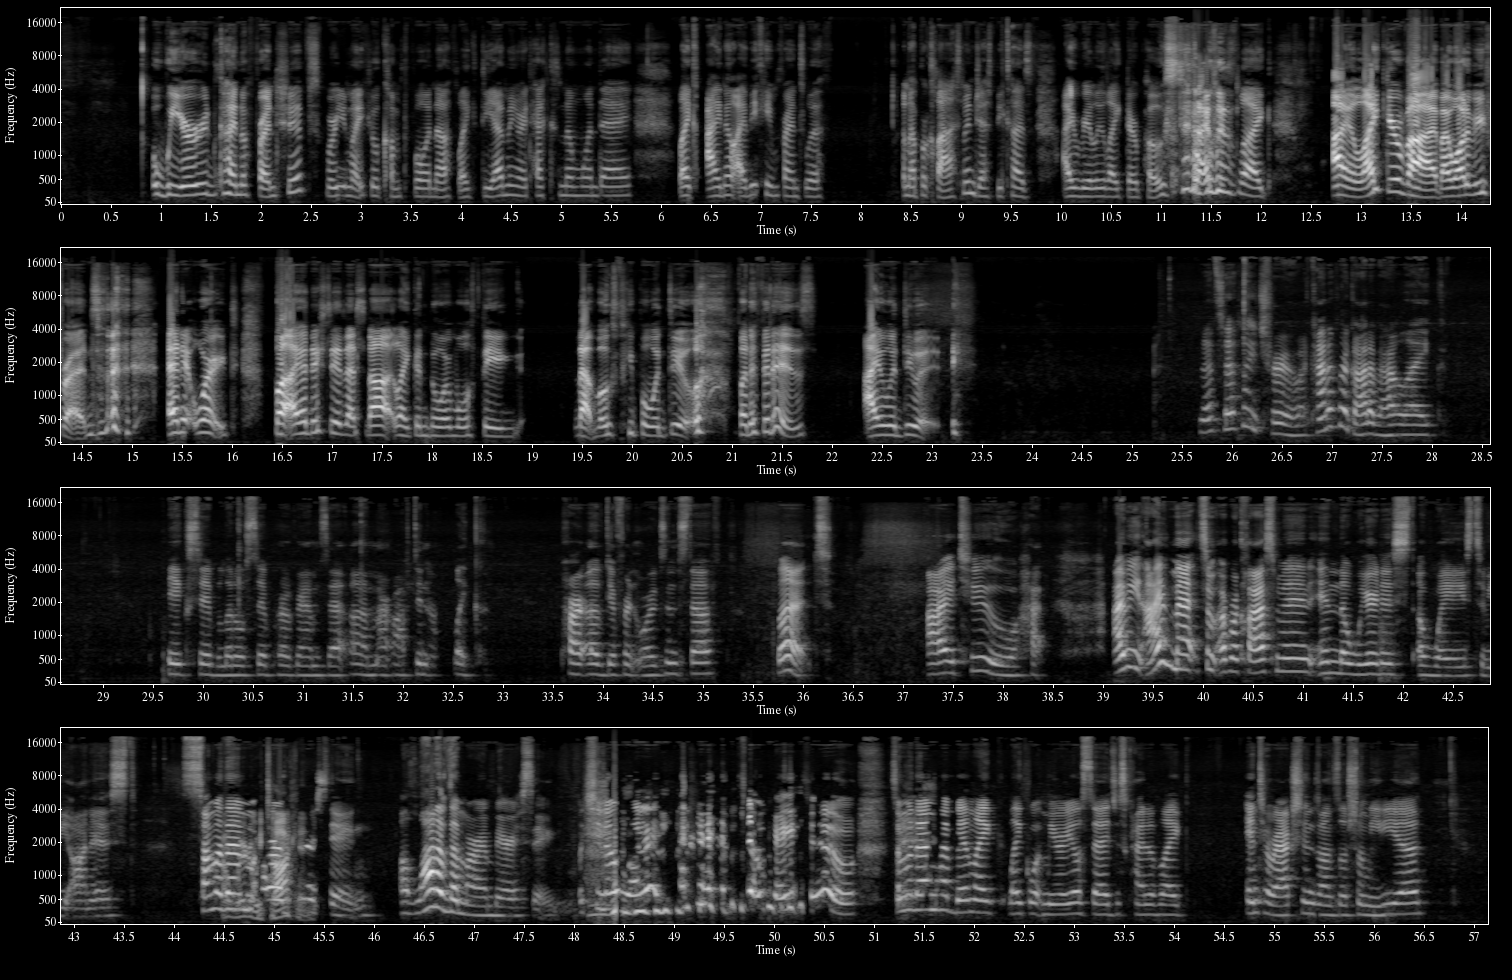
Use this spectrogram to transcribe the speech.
weird kind of friendships where you might feel comfortable enough like DMing or texting them one day. Like I know I became friends with an upperclassman just because I really liked their post and I was like, I like your vibe. I want to be friends. and it worked. But I understand that's not like a normal thing that most people would do. but if it is, I would do it. That's definitely true. I kind of forgot about like big sib, little sib programs that um, are often like part of different orgs and stuff. But I too, ha- I mean, I've met some upperclassmen in the weirdest of ways, to be honest. Some of them are are embarrassing. A lot of them are embarrassing, but you know what? it's okay too. Some of them have been like, like what Muriel said, just kind of like interactions on social media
